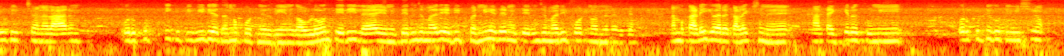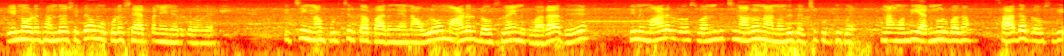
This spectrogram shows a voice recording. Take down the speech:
யூடியூப் சேனல் ஆரம் ஒரு குட்டி குட்டி வீடியோ தாங்க போட்டுன்னு இருக்கேன் எனக்கு அவ்வளோவும் தெரியல. எனக்கு தெரிஞ்ச மாதிரி எடிட் பண்ணி எதோ எனக்கு தெரிஞ்ச மாதிரி போட்டுன்னு வந்துன்னு இருக்கேன் நம்ம கடைக்கு வர கலெக்ஷனு நான் தைக்கிற துணி ஒரு குட்டி குட்டி விஷயம். என்னோடய சந்தோஷத்தை உங்கள் கூட ஷேர் பண்ணின்னு இருக்கிறோங்க. ஸ்டிச்சிங்லாம் பிடிச்சிருக்கா பாருங்கள் நான் அவ்வளோ மாடல் ப்ளவுஸ்லாம் எனக்கு வராது. எனக்கு மாடல் ப்ளவுஸ் வந்துச்சுனாலும் நான் வந்து தைச்சி கொடுத்துக்குவேன். நாங்கள் வந்து இரநூறுபா தான். சாதா ப்ளவுஸுக்கு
